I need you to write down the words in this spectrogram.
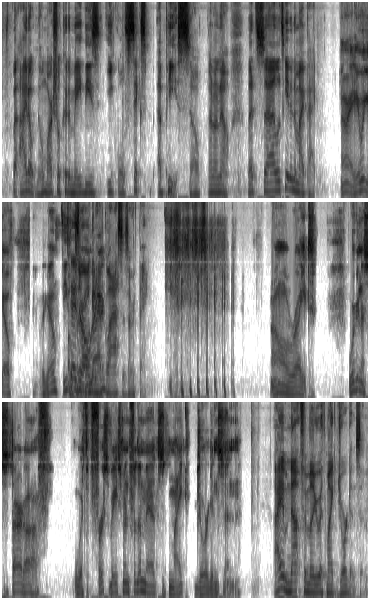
but I don't know. Marshall could have made these equal six apiece, so I don't know. Let's uh, let's get into my pack. All right, here we go. Here we go. These I'll guys are all going to have glasses, aren't they? All right. We're going to start off with first baseman for the Mets, Mike Jorgensen. I am not familiar with Mike Jorgensen.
